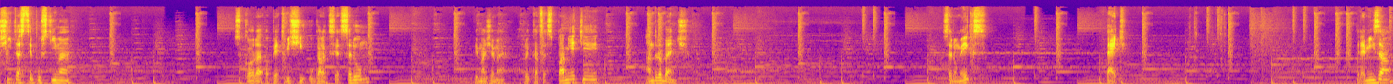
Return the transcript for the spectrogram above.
Další testy pustíme. Skóre opět vyšší u Galaxy 7. Vymažeme aplikace z paměti. Androbench. 7X. Teď. Remíza.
